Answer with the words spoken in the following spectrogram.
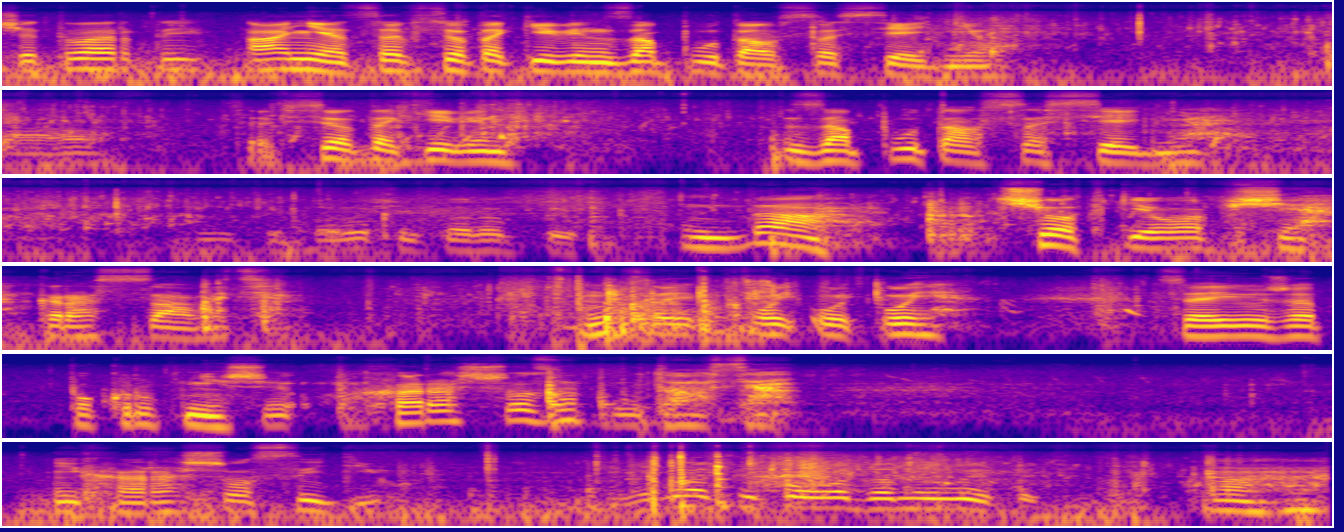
Четвертий. А ні, це все-таки він запутав сусідню. Це все-таки він запутав сусідню. Хороші коропи. Да, чіткий вообще, красавець. Ну цей. Ой-ой-ой. Цей уже покрупніший. Хорошо запутався. І хорошо сидів. Не бачу повода не випить. Ага,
